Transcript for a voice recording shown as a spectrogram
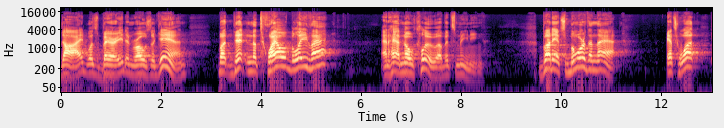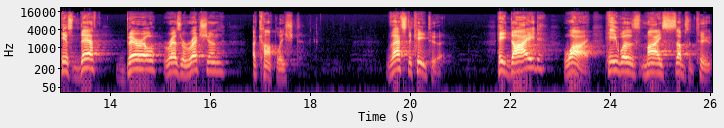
died, was buried, and rose again. But didn't the 12 believe that? And had no clue of its meaning. But it's more than that. It's what his death, burial, resurrection accomplished. That's the key to it. He died. Why? He was my substitute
